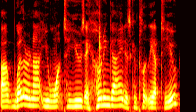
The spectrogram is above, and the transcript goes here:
Uh, whether or not you want to use a honing guide is completely up to you.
